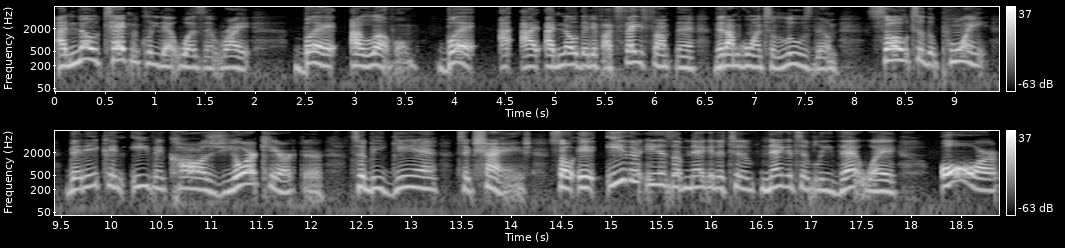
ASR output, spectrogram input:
I know technically that wasn't right, but I love them. But I, I, I know that if I say something that I'm going to lose them. So to the point that it can even cause your character to begin to change. So it either is of negative negatively that way or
